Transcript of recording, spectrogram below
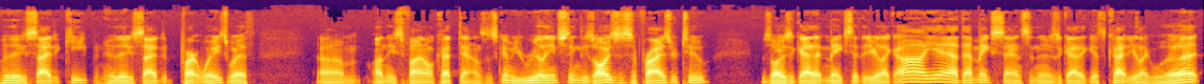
who they decide to keep and who they decide to part ways with um, on these final cutdowns. It's going to be really interesting. There's always a surprise or two. There's always a guy that makes it that you're like, oh yeah, that makes sense, and then there's a guy that gets cut. You're like, what?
